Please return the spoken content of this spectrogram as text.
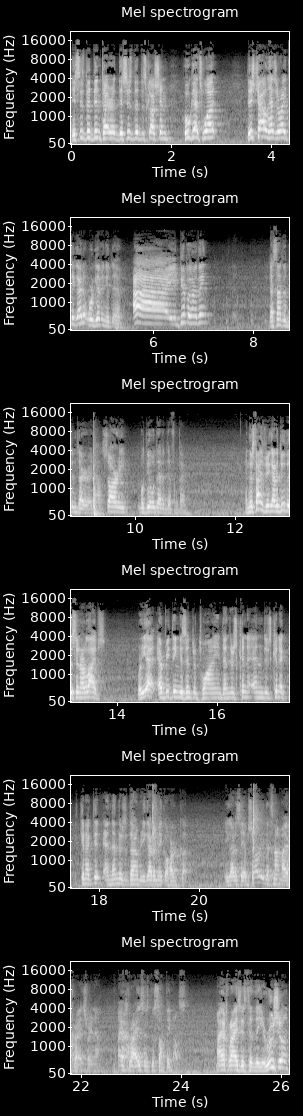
This is the din Torah. This is the discussion. Who gets what? This child has a right to get it. We're giving it to him. I people are going to think that's not the din Torah right now. Sorry, we'll deal with that at a different time. And there's times we got to do this in our lives, where yeah, everything is intertwined and there's con- and there's connect- connected, and then there's a time where you got to make a hard cut. You got to say, I'm sorry, that's not my achrayas right now. My achrayas is to something else. My achrayas is to the Yerusha.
